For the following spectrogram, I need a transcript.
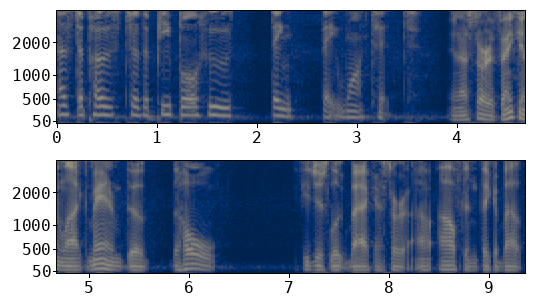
as opposed to the people who think they want it. And I started thinking, like, man, the the whole. If you just look back, I start. I often think about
